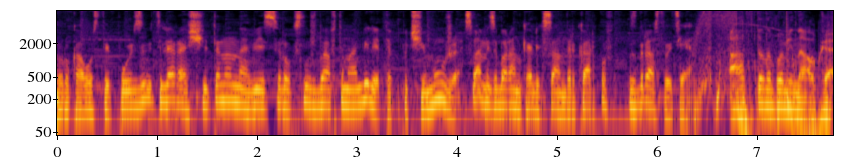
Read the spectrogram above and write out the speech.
руководство пользователя, рассчитано на весь срок службы автомобиля. Так почему же? С вами Забаранка Александр Карпов. Здравствуйте. Автонапоминалка.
